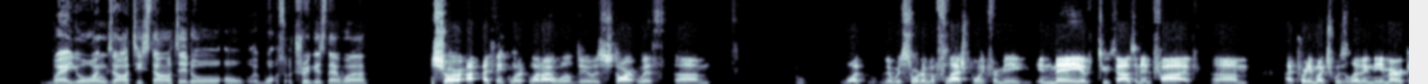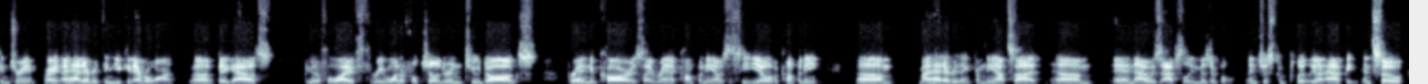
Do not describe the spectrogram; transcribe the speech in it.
where your anxiety started, or or what sort of triggers there were? Sure. I, I think what what I will do is start with um, what there was sort of a flashpoint for me in May of 2005. Um, I pretty much was living the American dream, right? I had everything you could ever want: uh, big house, beautiful wife, three wonderful children, two dogs, brand new cars. I ran a company. I was the CEO of a company. Um, I had everything from the outside, um, and I was absolutely miserable and just completely unhappy. And so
